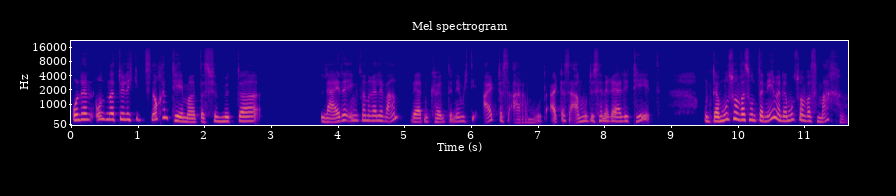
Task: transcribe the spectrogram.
Und, ein, und natürlich gibt es noch ein Thema, das für Mütter leider irgendwann relevant werden könnte, nämlich die Altersarmut. Altersarmut ist eine Realität. Und da muss man was unternehmen, da muss man was machen.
